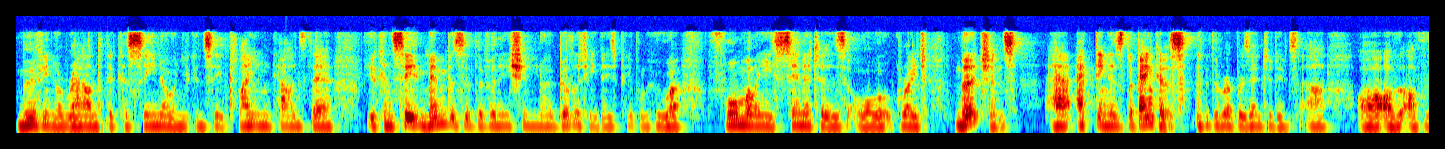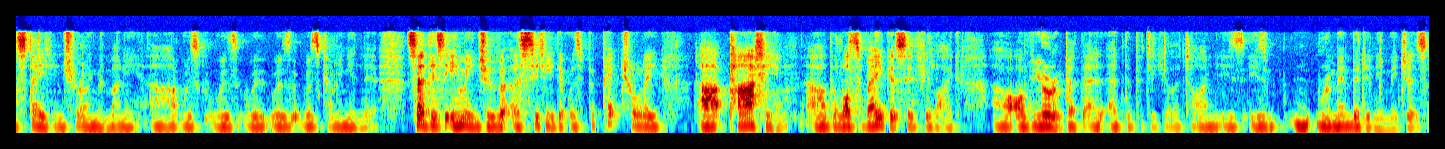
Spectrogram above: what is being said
moving around the casino, and you can see playing cards there. You can see members of the Venetian nobility, these people who were formerly senators or great merchants, uh, acting as the bankers, the representatives uh, of, of the state, ensuring the money uh, was, was, was, was coming in there. So, this image of a city that was perpetually uh, partying, uh, the Las Vegas, if you like, uh, of Europe at the, at the particular time is, is remembered in images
